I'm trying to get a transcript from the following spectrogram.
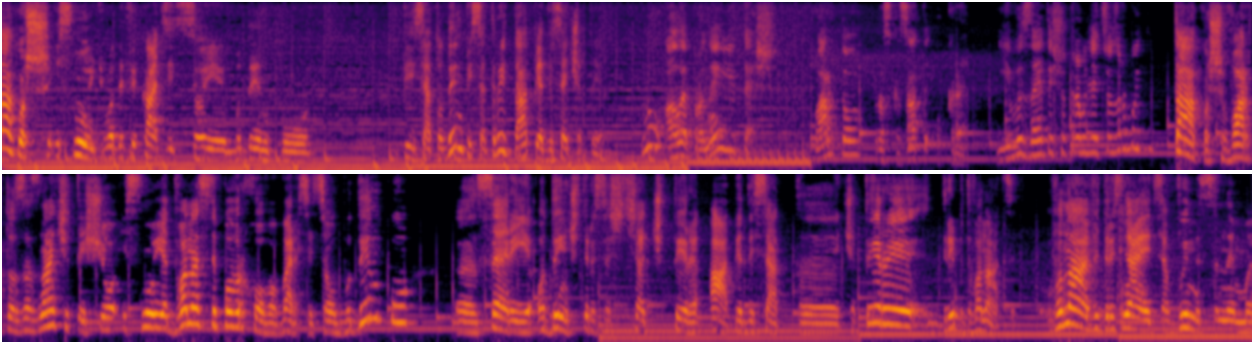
Також існують модифікації цього будинку 51, 53 та 54. Ну, але про неї теж варто розказати окремо. І ви знаєте, що треба для цього зробити? Також варто зазначити, що існує 12-поверхова версія цього будинку е, серії 1464А54 дріб 12. Вона відрізняється винесеними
